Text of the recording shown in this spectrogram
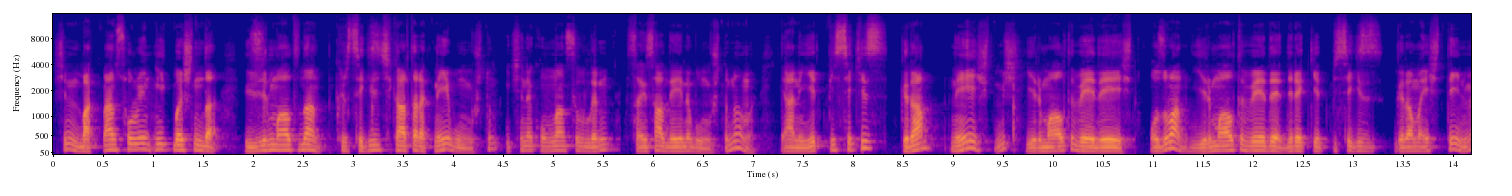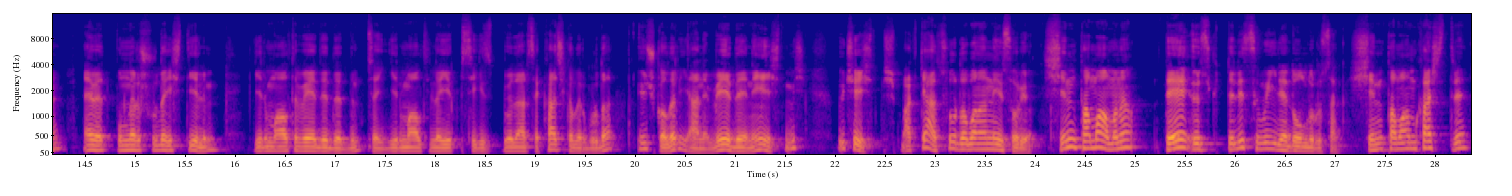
Şimdi bak ben sorunun ilk başında 126'dan 48'i çıkartarak neyi bulmuştum? İçine konulan sıvıların sayısal değerini bulmuştum değil mi? Yani 78 gram neye eşitmiş? 26 VD'ye eşit. O zaman 26 VD direkt 78 grama eşit değil mi? Evet bunları şurada eşitleyelim. 26 VD dedim. Şey, 26 ile 78 bölerse kaç kalır burada? 3 kalır. Yani VD neye eşitmiş? 3'e eşitmiş. Bak gel soruda bana neyi soruyor? Şişenin tamamını D öz kütleli sıvı ile doldurursak. Şişenin tamamı kaç litre?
